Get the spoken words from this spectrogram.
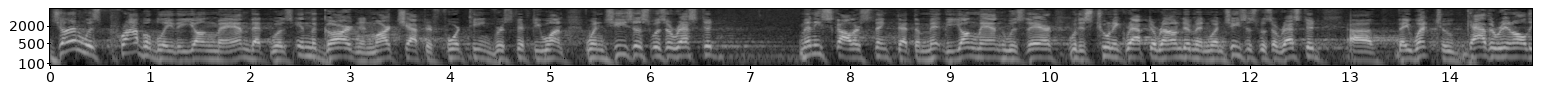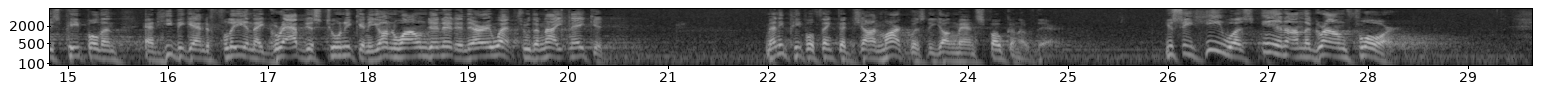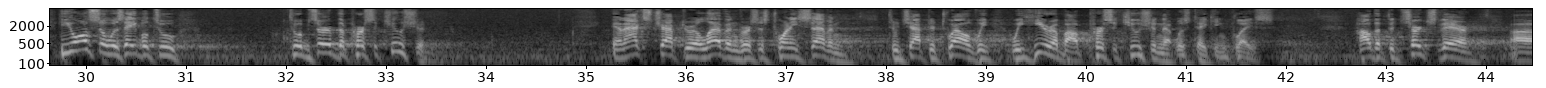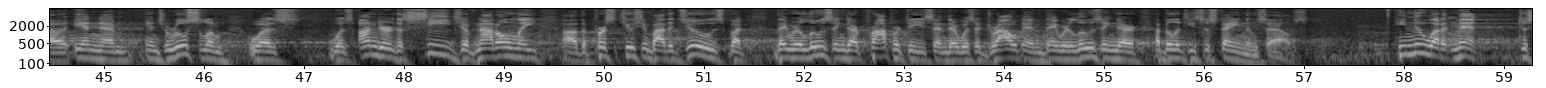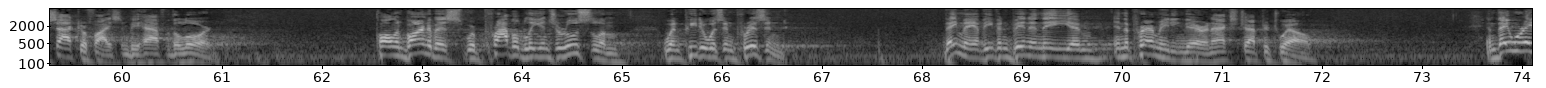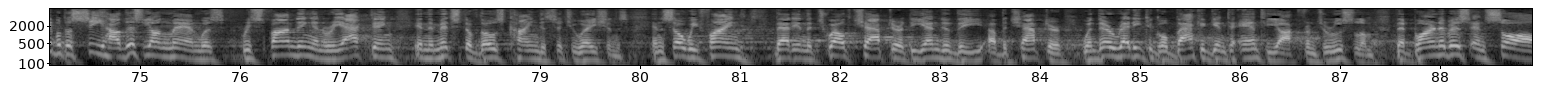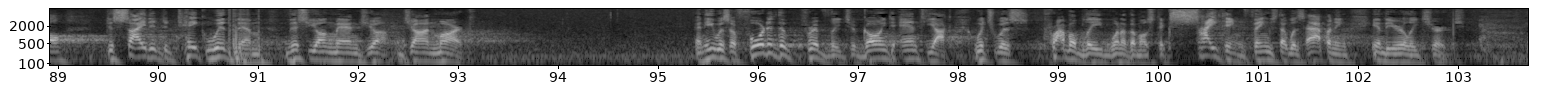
John was probably the young man that was in the garden in Mark chapter 14, verse 51, when Jesus was arrested. Many scholars think that the, the young man who was there with his tunic wrapped around him, and when Jesus was arrested, uh, they went to gather in all these people, and, and he began to flee, and they grabbed his tunic, and he unwound in it, and there he went through the night naked. Many people think that John Mark was the young man spoken of there. You see, he was in on the ground floor. He also was able to, to observe the persecution. In Acts chapter 11, verses 27 through chapter 12, we, we hear about persecution that was taking place. How that the church there uh, in, um, in Jerusalem was, was under the siege of not only uh, the persecution by the Jews, but they were losing their properties and there was a drought and they were losing their ability to sustain themselves. He knew what it meant to sacrifice in behalf of the Lord. Paul and Barnabas were probably in Jerusalem when Peter was imprisoned. They may have even been in the, um, in the prayer meeting there in Acts chapter 12. And they were able to see how this young man was responding and reacting in the midst of those kind of situations. And so we find that in the 12th chapter, at the end of the, of the chapter, when they're ready to go back again to Antioch from Jerusalem, that Barnabas and Saul decided to take with them this young man, John Mark. And he was afforded the privilege of going to Antioch, which was probably one of the most exciting things that was happening in the early church.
